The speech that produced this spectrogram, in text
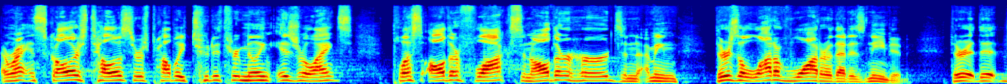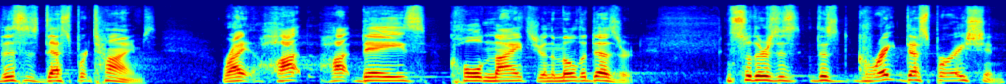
And right, and scholars tell us there's probably two to three million Israelites, plus all their flocks and all their herds. And I mean, there's a lot of water that is needed. There, this is desperate times, right? Hot, hot days, cold nights, you're in the middle of the desert. And so there's this, this great desperation.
